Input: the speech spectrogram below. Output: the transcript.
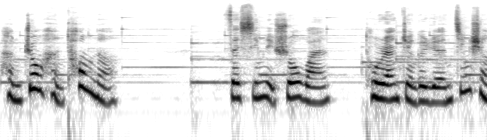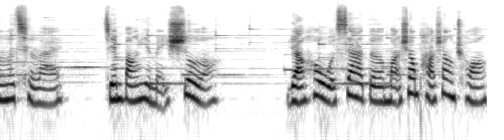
很重很痛呢。在心里说完，突然整个人精神了起来，肩膀也没事了，然后我吓得马上爬上床，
